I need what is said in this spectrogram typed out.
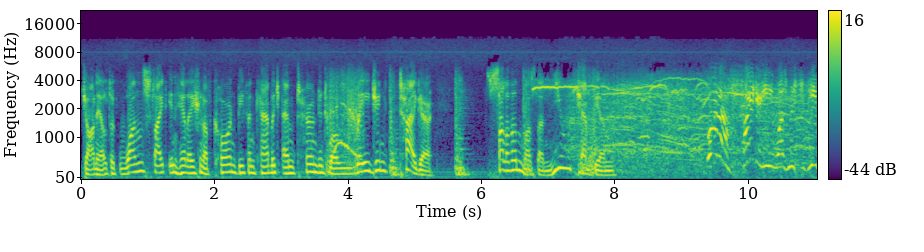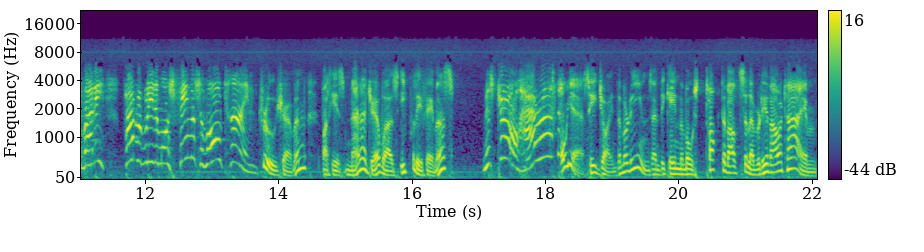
John L. took one slight inhalation of corned beef and cabbage and turned into a raging tiger. Sullivan was the new champion. What a fighter he was, Mr. Peabody. Probably the most famous of all time. True, Sherman, but his manager was equally famous. Mr. O'Hara? Oh, yes, he joined the Marines and became the most talked about celebrity of our time.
